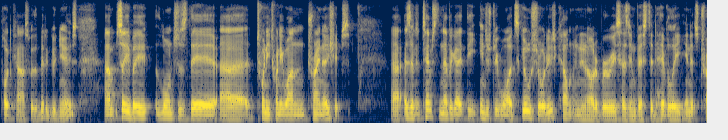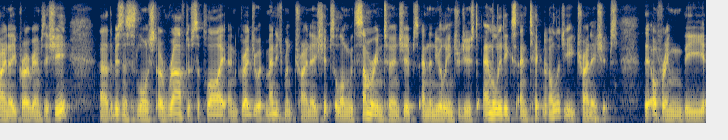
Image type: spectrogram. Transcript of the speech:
podcast with a bit of good news. Um, CUB launches their uh, 2021 traineeships. Uh, as it attempts to navigate the industry wide skills shortage, Carlton United Breweries has invested heavily in its trainee programs this year. Uh, the business has launched a raft of supply and graduate management traineeships, along with summer internships and the newly introduced analytics and technology traineeships. They're offering the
